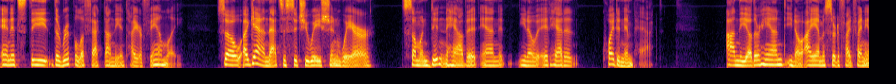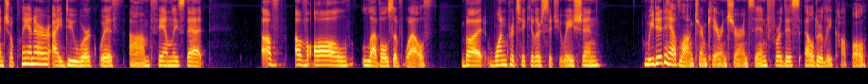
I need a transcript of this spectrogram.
and it's the the ripple effect on the entire family. So again, that's a situation where someone didn't have it, and it, you know it had a quite an impact. On the other hand, you know I am a certified financial planner. I do work with um, families that of of all levels of wealth, but one particular situation, we did have long term care insurance in for this elderly couple,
